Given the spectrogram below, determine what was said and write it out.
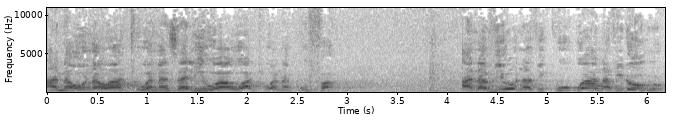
Anaona watu wanazaliwa watu wanakufa. Anaviona vikubwa na vidogo.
